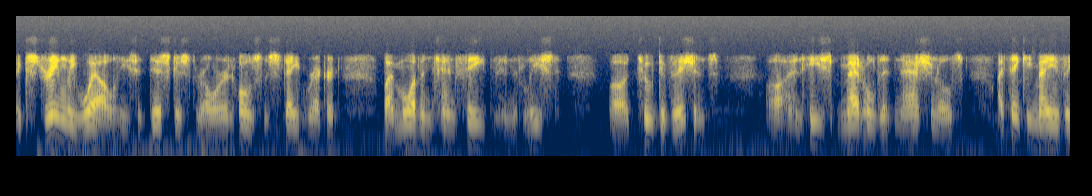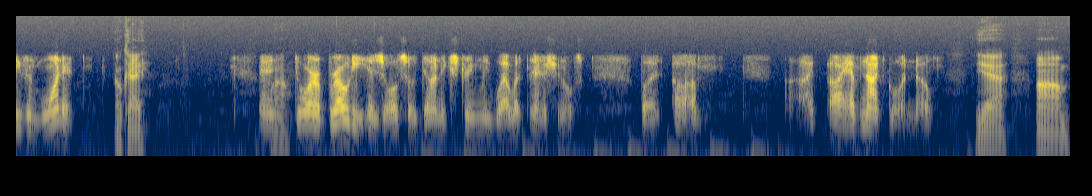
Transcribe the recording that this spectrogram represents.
extremely well. He's a discus thrower and holds the state record by more than 10 feet in at least uh, two divisions. Uh, and he's medaled at nationals. I think he may have even won it. Okay. And Wow. Dora Brody has also done extremely well at nationals, but um, I I have not gone no. Yeah. Um,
